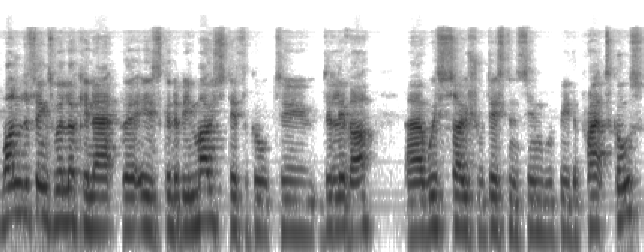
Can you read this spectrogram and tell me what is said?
One of the things we're looking at that is going to be most difficult to deliver uh, with social distancing would be the practicals.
